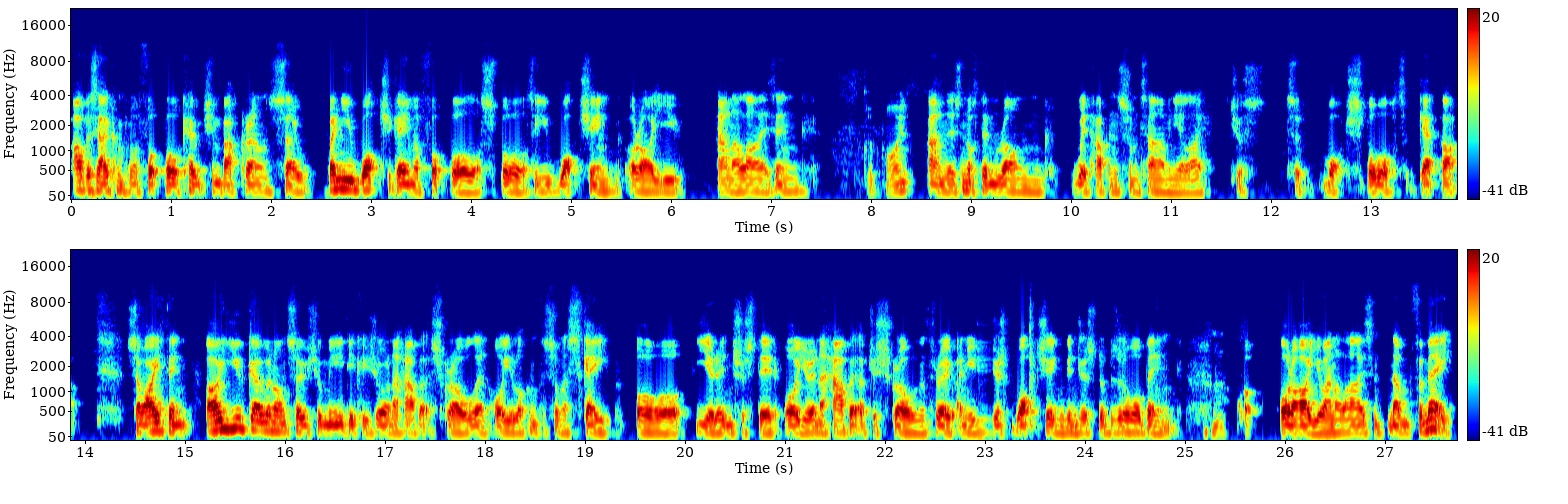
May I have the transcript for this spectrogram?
obviously I come from a football coaching background. So when you watch a game of football or sport, are you watching or are you analysing? Good point. And there's nothing wrong with having some time in your life just to watch sport. Get that. So I think, are you going on social media because you're in a habit of scrolling, or you're looking for some escape, or you're interested, or you're in a habit of just scrolling through and you're just watching and just absorbing, mm-hmm. or, or are you analysing? Now, for me,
